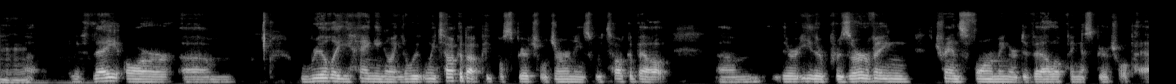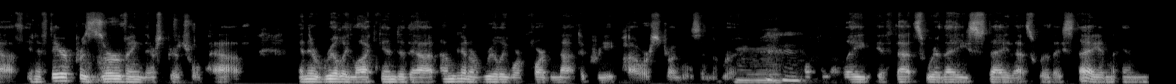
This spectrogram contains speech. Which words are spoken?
mm-hmm. uh, and if they are um, really hanging on, you know, when we talk about people's spiritual journeys, we talk about um, they're either preserving, transforming, or developing a spiritual path. And if they're preserving their spiritual path and they're really locked into that, I'm going to really work hard not to create power struggles in the room. Mm-hmm. mm-hmm. Ultimately, if that's where they stay, that's where they stay. And, and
